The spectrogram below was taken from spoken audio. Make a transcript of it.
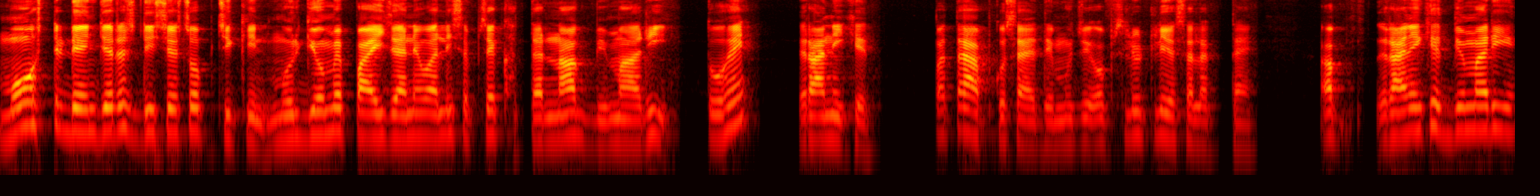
most dangerous diseases of chicken मुर्गियों में पाई जाने वाली सबसे खतरनाक बीमारी तो है रानीखेत। पता है आपको शायद है, मुझे ऑब्सोल्युटली ऐसा लगता है। अब रानी खेत बीमारी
